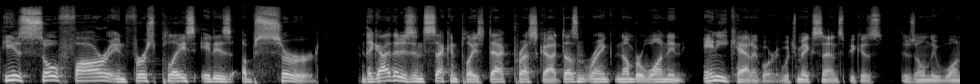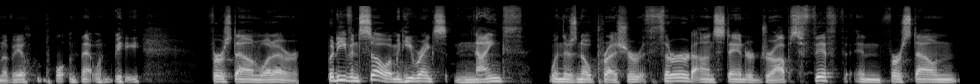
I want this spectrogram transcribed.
He is so far in first place, it is absurd. The guy that is in second place, Dak Prescott, doesn't rank number one in any category, which makes sense because there's only one available, and that would be first down, whatever. But even so, I mean, he ranks ninth when there's no pressure, third on standard drops, fifth in first down,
